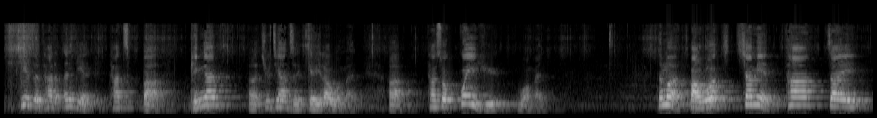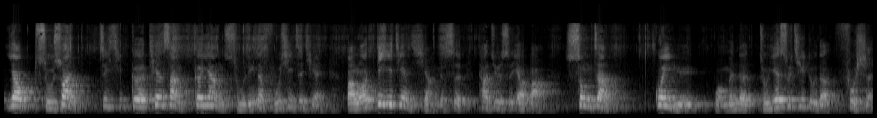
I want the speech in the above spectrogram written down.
借着他的恩典，他把平安，呃，就这样子给了我们。啊，他说归于我们。那么保罗下面他在要数算这些个天上各样属灵的福气之前，保罗第一件想的是，他就是要把送葬。归于我们的主耶稣基督的父神，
